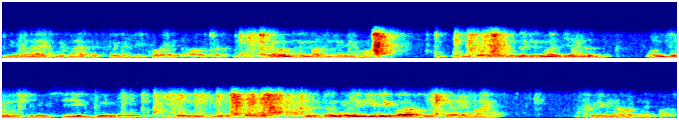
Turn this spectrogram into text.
І ви навіть не знаєте, хто від якої, але не партії немає. Тобто не буде, немає. Є вон доручення всі, які доручені особи. Представники Представники яких партії. ще немає, крім Народної партії.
